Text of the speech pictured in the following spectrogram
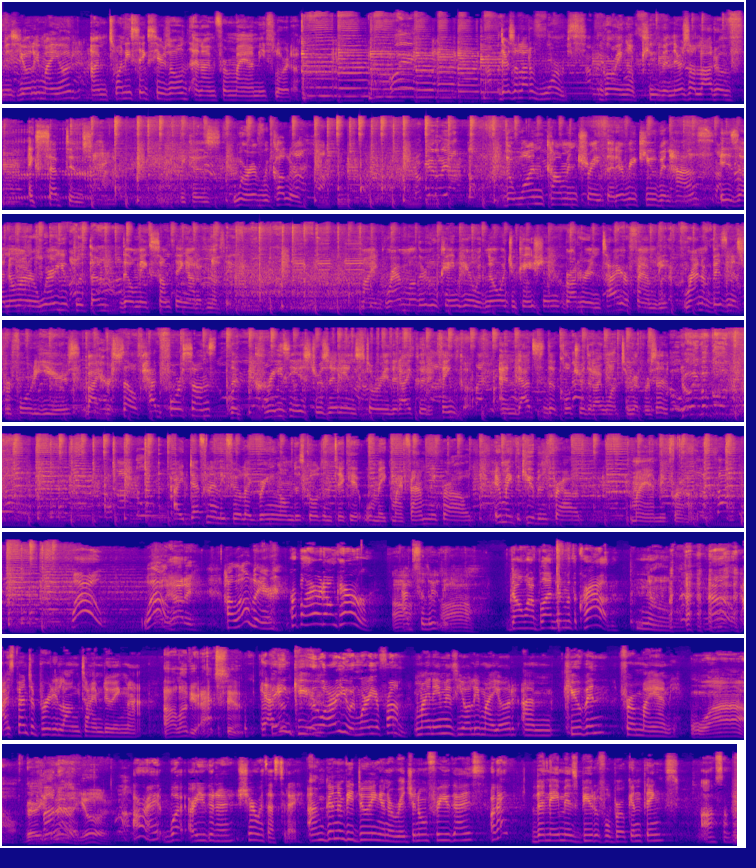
name is Yoli Mayor. I'm 26 years old and I'm from Miami, Florida. There's a lot of warmth growing up Cuban. There's a lot of acceptance because we're every color. The one common trait that every Cuban has is that no matter where you put them, they'll make something out of nothing. My grandmother, who came here with no education, brought her entire family, ran a business for 40 years by herself, had four sons, the craziest resilient story that I could think of. And that's the culture that I want to represent. I definitely feel like bringing home this golden ticket will make my family proud. It'll make the Cubans proud, Miami proud. Whoa! Wow. Howdy. Hello there. Purple hair don't care. Absolutely. Ah. Don't want to blend in with the crowd. no. No. I spent a pretty long time doing that. I love your accent. Yeah, Thank who, you. Who are you and where are you from? My name is Yoli Mayor. I'm Cuban from Miami. Wow, very good. You're. All right. What are you going to share with us today? I'm going to be doing an original for you guys. Okay. The name is Beautiful Broken Things. Awesome.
